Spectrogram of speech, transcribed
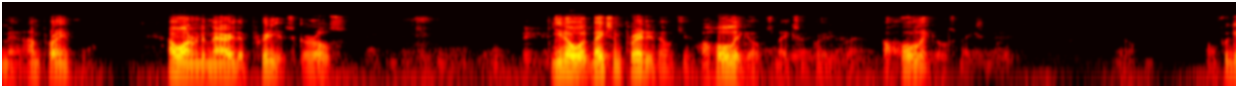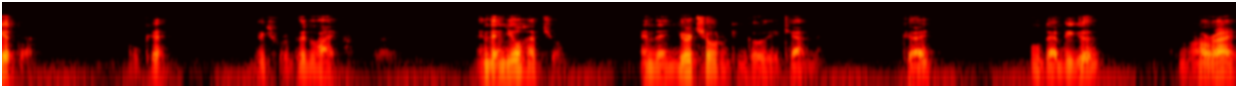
Amen. I'm praying for them. I want them to marry the prettiest girls. You know what makes them pretty, don't you? A Holy Ghost makes them pretty. A Holy Ghost makes them pretty. You know, don't forget that. Okay. Makes for a good life. And then you'll have children. And then your children can go to the academy. Okay? Won't that be good? All right.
